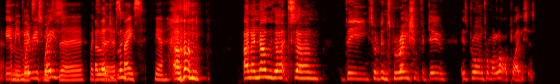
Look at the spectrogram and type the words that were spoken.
I in mean, various what's, ways, what's the what's the allegedly. Yeah. Um, and I know that um, the sort of inspiration for Dune is drawn from a lot of places,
